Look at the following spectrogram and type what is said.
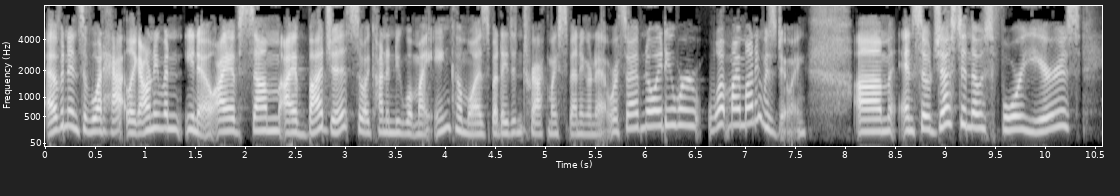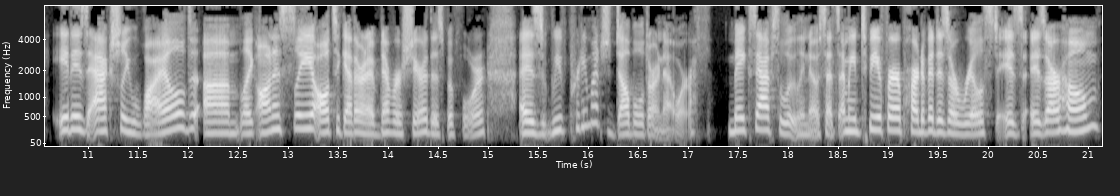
evidence of what, ha- like I don't even, you know, I have some, I have budgets. So I kind of knew what my income was, but I didn't track my spending or net worth. So I have no idea where, what my money was doing. Um, and so just in those four years, years it is actually wild. Um, like honestly, altogether, and I've never shared this before, is we've pretty much doubled our net worth. Makes absolutely no sense. I mean, to be fair, part of it is our real estate is is our home.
